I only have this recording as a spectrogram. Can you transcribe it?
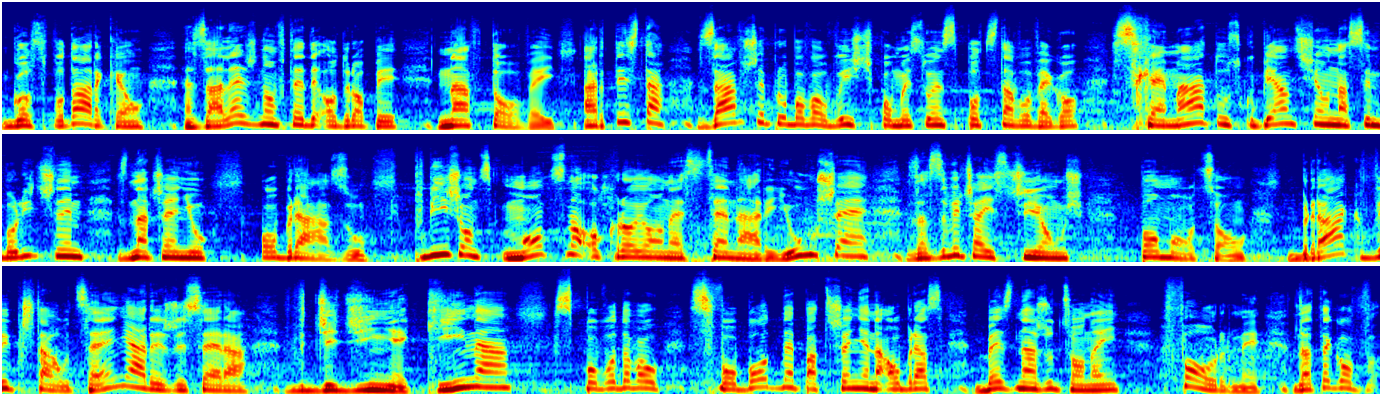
gospodarkę, zależną wtedy od ropy naftowej. Artysta zawsze próbował wyjść pomysłem z podstawowego schematu, skupiając się na symbolicznym znaczeniu obrazu. Pisząc mocno okrojone scenariusze, zazwyczaj z czyjąś pomocą. Brak wykształcenia reżysera w dziedzinie kina spowodował swobodne patrzenie na obraz bez narzuconej formy. Dlatego w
